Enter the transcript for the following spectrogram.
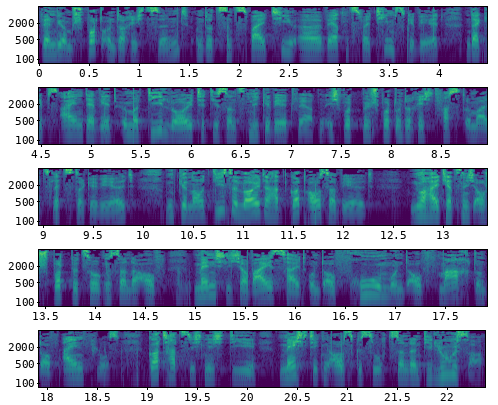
wenn wir im Sportunterricht sind und dort sind zwei Team, äh, werden zwei Teams gewählt und da gibt es einen, der wählt immer die Leute, die sonst nie gewählt werden. Ich wurde im Sportunterricht fast immer als letzter gewählt und genau diese Leute hat Gott auserwählt. Nur halt jetzt nicht auf Sport bezogen, sondern auf menschlicher Weisheit und auf Ruhm und auf Macht und auf Einfluss. Gott hat sich nicht die Mächtigen ausgesucht, sondern die Loser.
